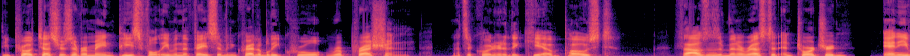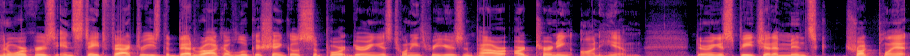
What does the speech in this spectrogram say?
The protesters have remained peaceful even in the face of incredibly cruel repression. That's according to the Kiev Post. Thousands have been arrested and tortured, and even workers in state factories, the bedrock of Lukashenko's support during his 23 years in power, are turning on him. During a speech at a Minsk truck plant,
